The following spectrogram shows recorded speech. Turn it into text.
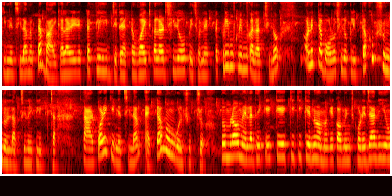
কিনেছিলাম একটা বাই কালারের একটা ক্লিপ, যেটা একটা হোয়াইট কালার ছিল, পেছনে একটা ক্রিম ক্রিম কালার ছিল। অনেকটা বড় ছিল ক্লিপটা, খুব সুন্দর লাগছিল এই ক্লিপটা। তারপরে কিনেছিলাম একটা মঙ্গলসূত্র। তোমরাও মেলা থেকে কে কী কী কেনো আমাকে কমেন্ট করে জানিও।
